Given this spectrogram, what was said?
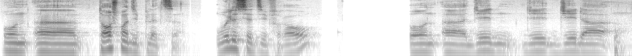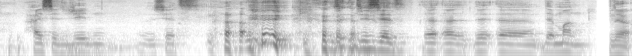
und äh, tausch mal die Plätze. Will ist jetzt die Frau und äh, Jaden, J- Jada heißt jetzt Jaden, ist jetzt, ist jetzt äh, äh, der, äh, der Mann. Ja.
